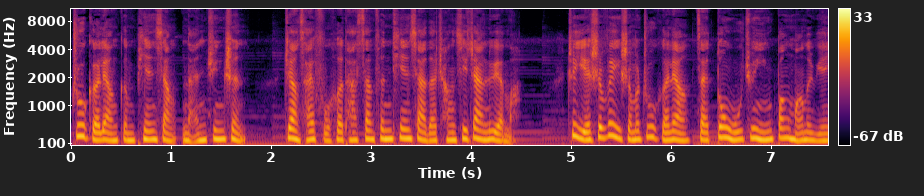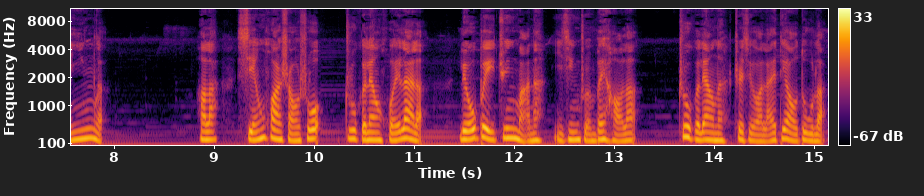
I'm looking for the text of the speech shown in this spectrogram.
诸葛亮更偏向南军胜。这样才符合他三分天下的长期战略嘛？这也是为什么诸葛亮在东吴军营帮忙的原因了。好了，闲话少说，诸葛亮回来了，刘备军马呢已经准备好了，诸葛亮呢这就要来调度了。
